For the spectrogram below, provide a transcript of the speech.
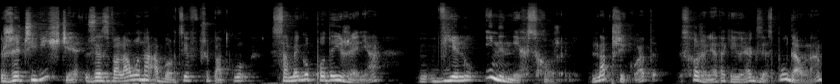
rzeczywiście zezwalało na aborcję w przypadku samego podejrzenia wielu innych schorzeń. Na przykład schorzenia takiego jak zespół Downa.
